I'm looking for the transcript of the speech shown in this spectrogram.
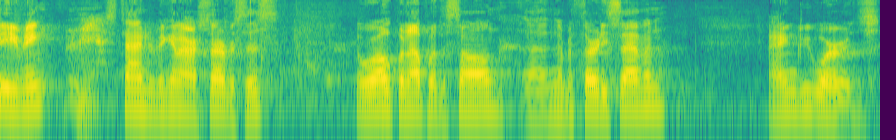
evening. It's time to begin our services. We'll open up with a song, uh, number 37 Angry Words.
